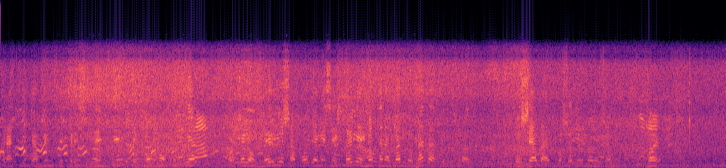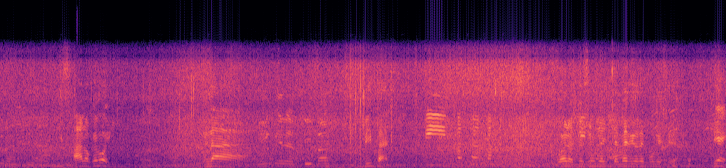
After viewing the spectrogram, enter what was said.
prácticamente presidente de forma oficial porque los medios apoyan esa historia y no están hablando nada de fraude, no se habla, vosotros no lo sabéis. Bueno, a lo que voy. La... Pipas. Bueno, esto es un intermedio de publicidad. Bien,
